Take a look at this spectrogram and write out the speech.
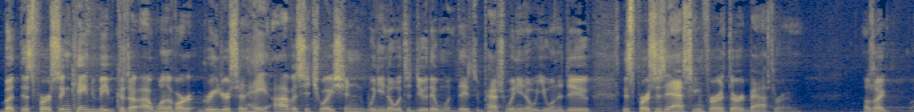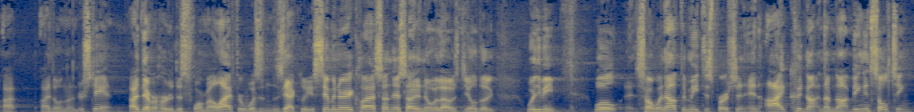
but this person came to me because I, one of our greeters said, Hey, I have a situation. Need to know what to do. They, they said, Pastor, need to know what you want to do. This person is asking for a third bathroom. I was like, I, I, don't understand. I'd never heard of this before in my life. There wasn't exactly a seminary class on this. I didn't know what I was dealing with. What do you mean? Well, so I went out to meet this person, and I could not, and I'm not being insulting,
